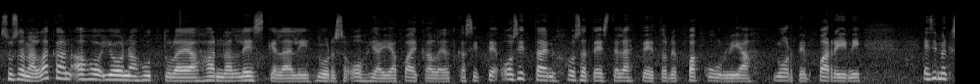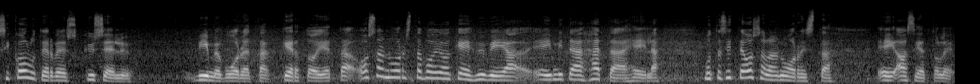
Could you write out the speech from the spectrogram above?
Susanna Lakanaho, Joona Huttula ja Hanna Leskelä, eli nuoriso-ohjaajia paikalla, jotka sitten osittain osa teistä lähtee tuonne pakuun ja nuorten pariin. Niin esimerkiksi kouluterveyskysely viime vuodelta kertoi, että osa nuorista voi oikein hyvin ja ei mitään hätää heillä, mutta sitten osalla nuorista ei asiat ole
